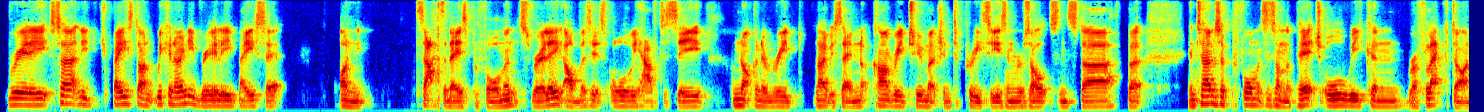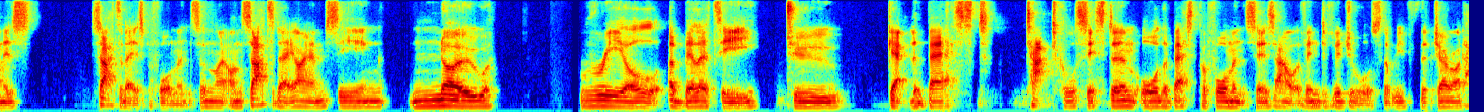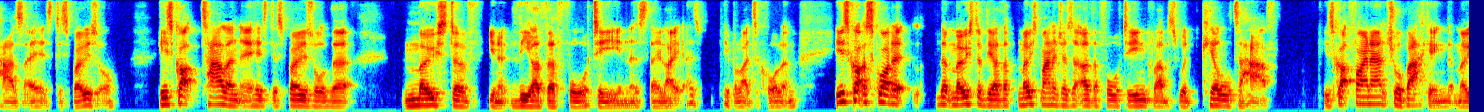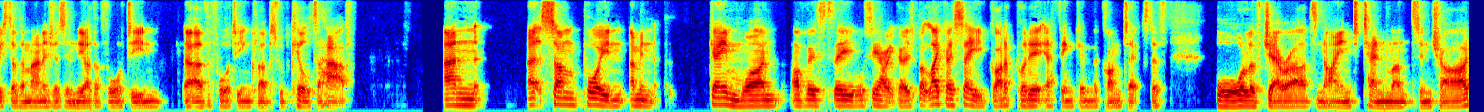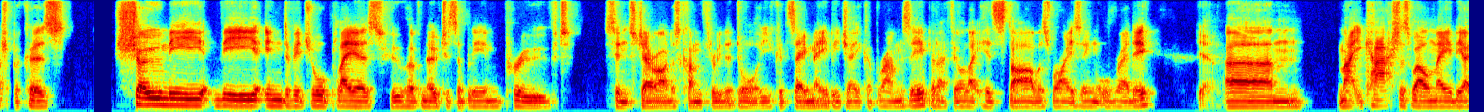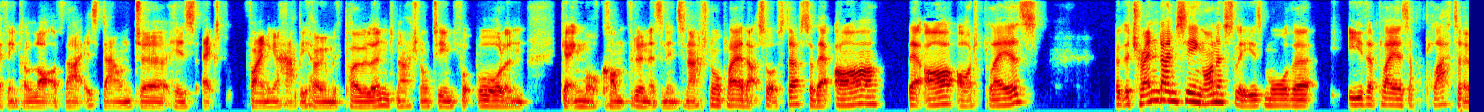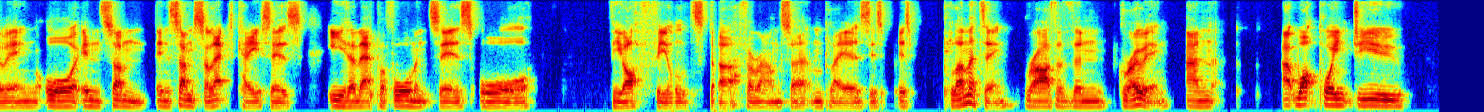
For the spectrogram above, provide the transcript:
really, certainly based on, we can only really base it on Saturday's performance, really. Obviously, it's all we have to see. I'm not going to read, like we say, not, can't read too much into preseason results and stuff. But in terms of performances on the pitch, all we can reflect on is Saturday's performance. And like on Saturday, I am seeing no real ability to get the best tactical system or the best performances out of individuals that we've that Gerrard has at his disposal. He's got talent at his disposal that most of you know the other 14 as they like as people like to call them. He's got a squad at, that most of the other most managers at other 14 clubs would kill to have. He's got financial backing that most other managers in the other 14 uh, other 14 clubs would kill to have. And at some point i mean game one obviously we'll see how it goes. But like i say you've got to put it i think in the context of all of gerrard's nine to ten months in charge because show me the individual players who have noticeably improved since Gerrard has come through the door. You could say maybe Jacob Ramsey, but I feel like his star was rising already. Yeah. Um, Matty Cash as well. Maybe I think a lot of that is down to his ex- finding a happy home with Poland, national team football, and getting more confident as an international player, that sort of stuff. So there are there are odd players, But the trend I'm seeing, honestly, is more that either players are plateauing, or in some in some select cases, either their performances or the off-field stuff around certain players is is plummeting rather than growing. And at what point do you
